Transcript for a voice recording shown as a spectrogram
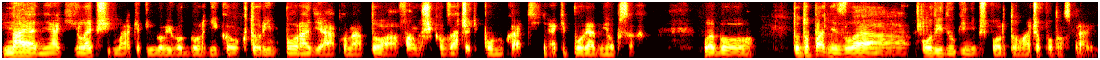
najať nejakých lepších marketingových odborníkov, ktorým poradia ako na to a fanúšikom začať ponúkať nejaký poriadny obsah. Lebo to dopadne zle a odídu k iným športom a čo potom spraví?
